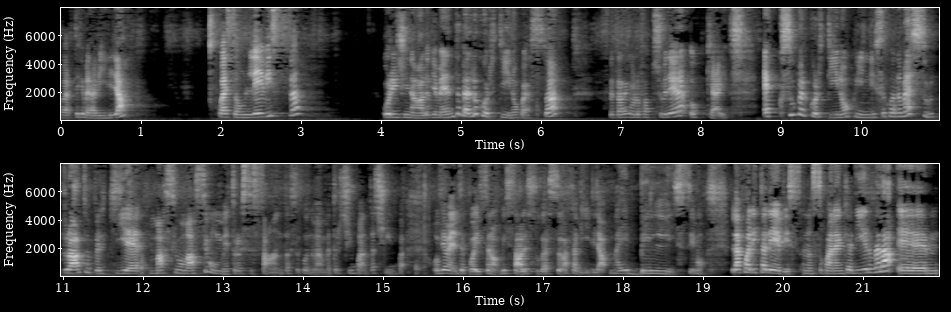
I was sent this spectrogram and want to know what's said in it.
guardate che meraviglia, questo è un Levis originale ovviamente, bello cortino questo, eh? aspettate che ve lo faccio vedere, ok, è super cortino, quindi secondo me è strutturato per chi è massimo massimo 1,60 m, secondo me 1,55 m. Ovviamente poi se no vi sale su verso la caviglia, ma è bellissimo. La qualità Levis, non sto qua neanche a dirvela, è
